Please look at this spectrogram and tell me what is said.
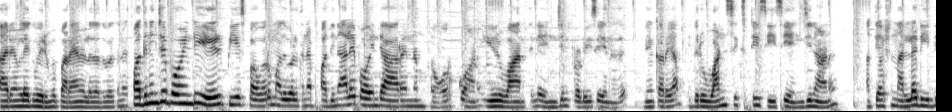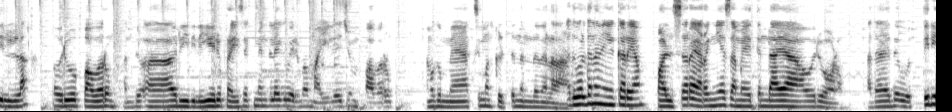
കാര്യങ്ങളിലേക്ക് വരുമ്പോൾ പറയാനുള്ളത്. അതുപോലെ തന്നെ പതിനഞ്ച് പോയിന്റ് ഏഴ് പി എസ് പവറും അതുപോലെ തന്നെ പതിനാല് പോയിന്റ് ആറ് എൻ എം ടോർക്കുമാണ് ഈ ഒരു വാഹനത്തിന്റെ എഞ്ചിൻ പ്രൊഡ്യൂസ് ചെയ്യുന്നത്. നിങ്ങൾക്കറിയാം ഇതൊരു വൺ സിക്സ്റ്റി സി സി എഞ്ചിനാണ് അത്യാവശ്യം നല്ല രീതിയിലുള്ള ഒരു പവറും അത് ആ രീതിയിൽ ഈ ഒരു പ്രൈസ് സെഗ്മെന്റിലേക്ക് വരുമ്പോൾ മൈലേജും പവറും നമുക്ക് മാക്സിമം കിട്ടുന്നുണ്ട് എന്നുള്ളതാണ്. അതുപോലെ തന്നെ നിങ്ങൾക്കറിയാം പൾസർ ഇറങ്ങിയ സമയത്തുണ്ടായ ആ ഒരു ഓളം. അതായത് ഒത്തിരി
